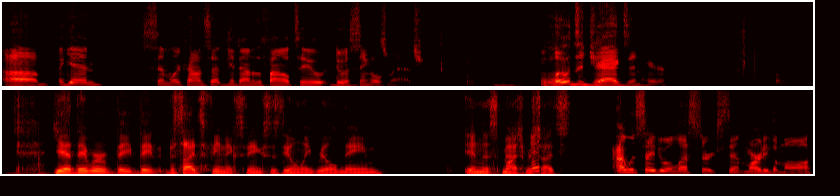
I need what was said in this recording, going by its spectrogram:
um, again, similar concept. Get down to the final two, do a singles match. Loads of Jags in here. Yeah, they were they they besides Phoenix, Phoenix is the only real name in this match besides I would say to a lesser extent, Marty the Moth.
